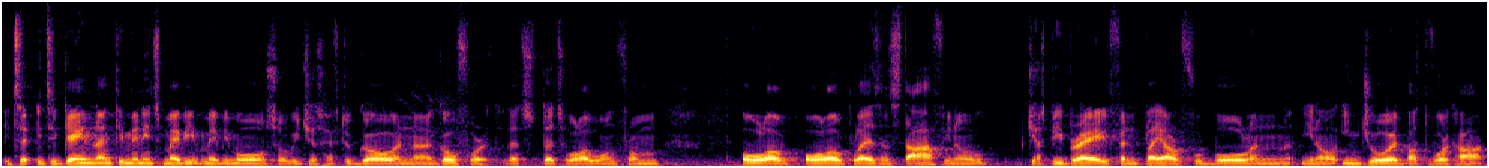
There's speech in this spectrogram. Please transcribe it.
it's a it's a game 90 minutes maybe maybe more so we just have to go and uh, go for it that's that's what i want from all our all our players and staff you know just be brave and play our football and you know enjoy it but work hard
